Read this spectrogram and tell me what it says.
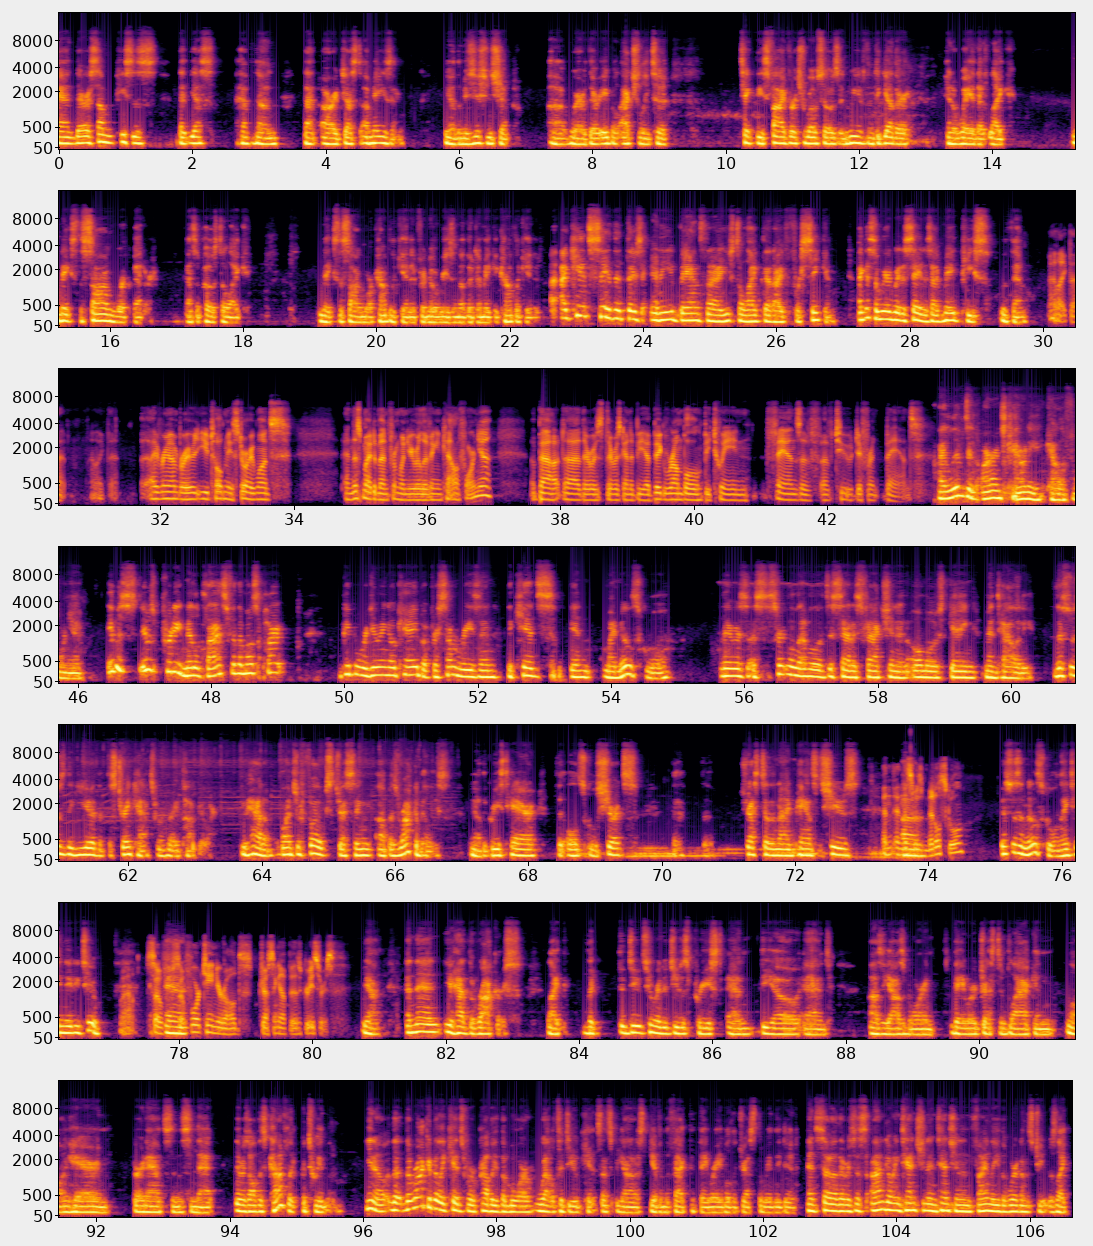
And there are some pieces that Yes have done that are just amazing. You know, the musicianship, uh, where they're able actually to take these five virtuosos and weave them together in a way that like makes the song work better, as opposed to like makes the song more complicated for no reason other than to make it complicated. I can't say that there's any bands that I used to like that I've forsaken. I guess a weird way to say it is I've made peace with them. I like that. I like that. I remember you told me a story once, and this might have been from when you were living in California, about uh, there was there was going to be a big rumble between fans of, of two different bands. I lived in Orange County, California. It was it was pretty middle class for the most part. People were doing okay, but for some reason, the kids in my middle school, there was a certain level of dissatisfaction and almost gang mentality. This was the year that the Stray Cats were very popular. You had a bunch of folks dressing up as rockabillys you know, the greased hair, the old school shirts, the, the dress to the nine pants and shoes. And, and this um, was middle school? This was in middle school, 1982. Wow. So, and, so 14 year olds dressing up as greasers. Yeah. And then you had the rockers, like the, the dudes who were into Judas Priest and Dio and Ozzy Osbourne. They were dressed in black and long hair and burnouts and this and that. There was all this conflict between them you know, the, the rockabilly kids were probably the more well to do kids, let's be honest, given the fact that they were able to dress the way they did. And so there was this ongoing tension and tension. And finally, the word on the street was like,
